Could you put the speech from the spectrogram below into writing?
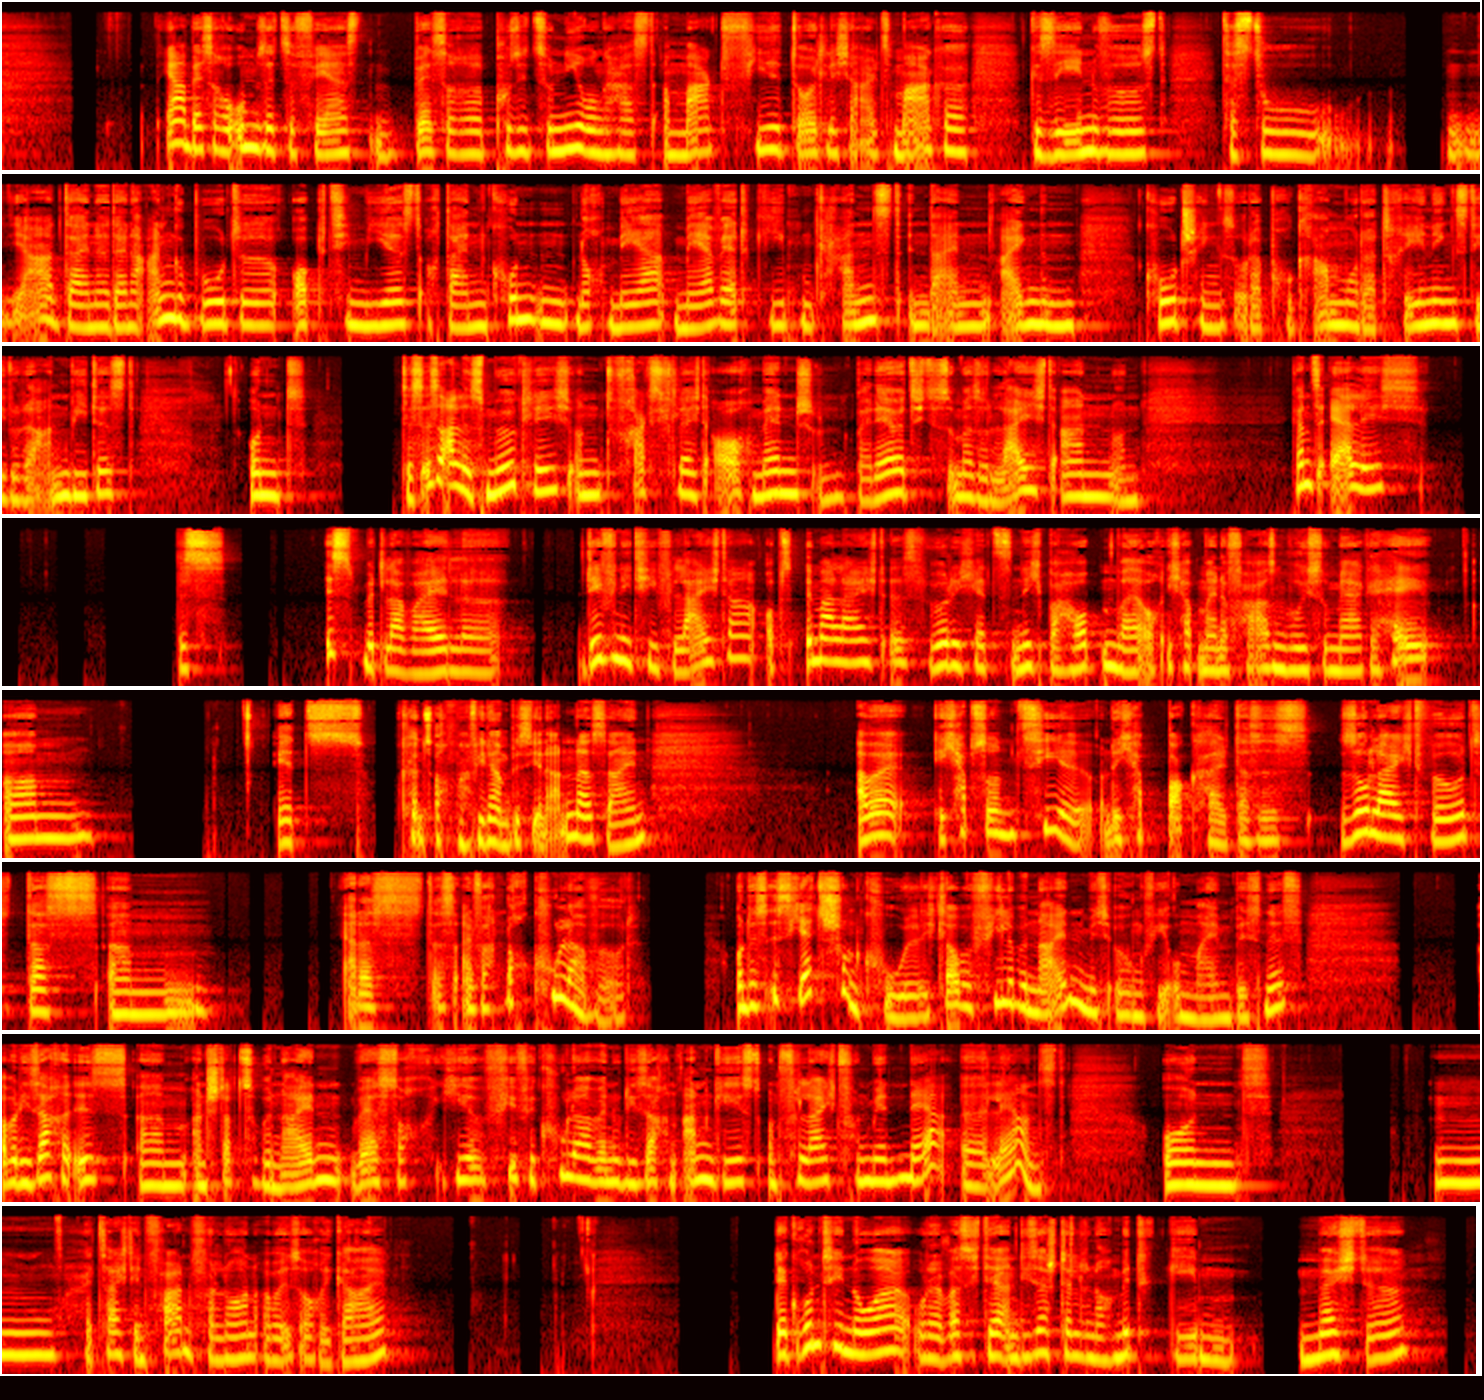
ja, bessere Umsätze fährst, bessere Positionierung hast, am Markt viel deutlicher als Marke gesehen wirst, dass du ja, deine, deine Angebote optimierst, auch deinen Kunden noch mehr Mehrwert geben kannst in deinen eigenen Coachings oder Programmen oder Trainings, die du da anbietest. Und das ist alles möglich und du fragst dich vielleicht auch, Mensch, und bei der hört sich das immer so leicht an und Ganz ehrlich, das ist mittlerweile definitiv leichter. Ob es immer leicht ist, würde ich jetzt nicht behaupten, weil auch ich habe meine Phasen, wo ich so merke, hey, ähm, jetzt könnte es auch mal wieder ein bisschen anders sein. Aber ich habe so ein Ziel und ich habe Bock halt, dass es so leicht wird, dass ähm, ja, dass das einfach noch cooler wird. Und es ist jetzt schon cool. Ich glaube, viele beneiden mich irgendwie um mein Business. Aber die Sache ist, ähm, anstatt zu beneiden, wäre es doch hier viel, viel cooler, wenn du die Sachen angehst und vielleicht von mir äh, lernst. Und mh, mm, jetzt habe ich den Faden verloren, aber ist auch egal. Der Grundtenor oder was ich dir an dieser Stelle noch mitgeben möchte,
